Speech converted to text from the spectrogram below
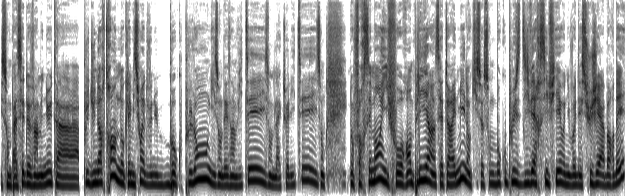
Ils sont passés de 20 minutes à plus d'une heure trente, donc l'émission est devenue beaucoup plus longue. Ils ont des invités, ils ont de l'actualité, ils ont donc forcément il faut remplir cette heure et demie. Donc ils se sont beaucoup plus diversifiés au niveau des sujets abordés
